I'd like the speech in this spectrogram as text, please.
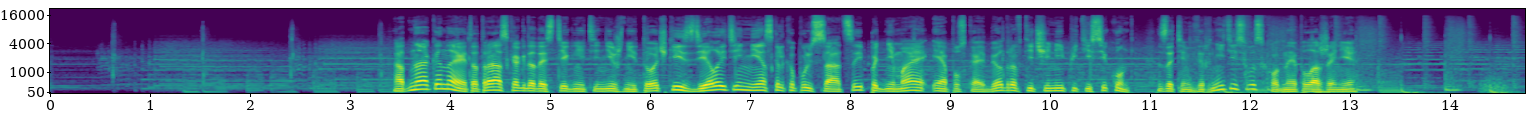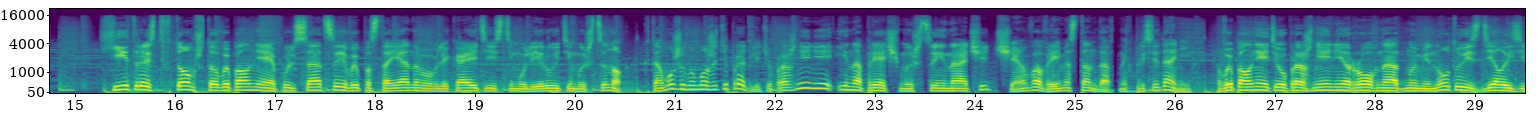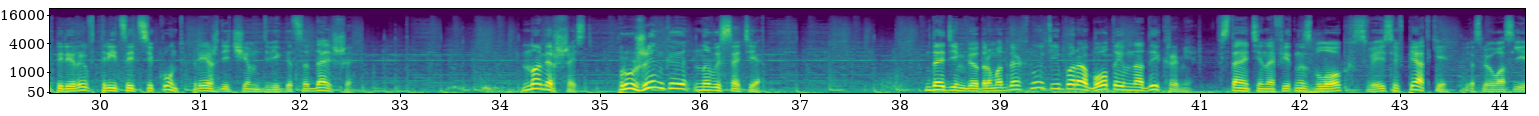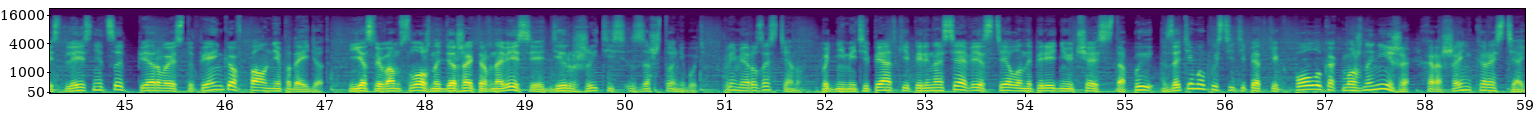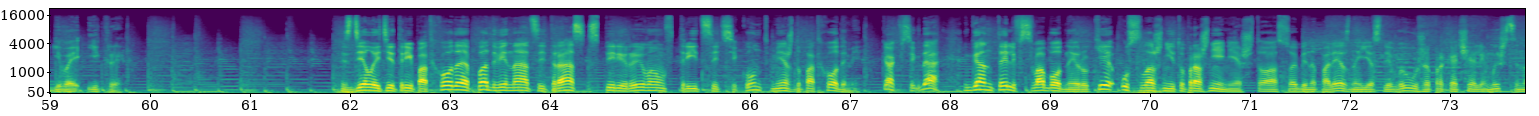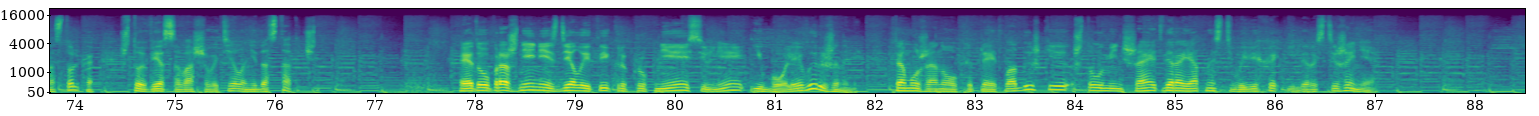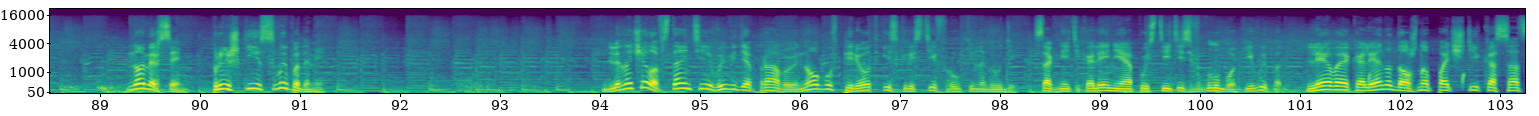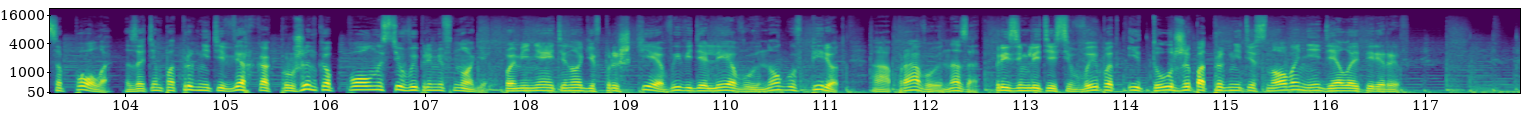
Однако на этот раз, когда достигнете нижней точки, сделайте несколько пульсаций, поднимая и опуская бедра в течение 5 секунд. Затем вернитесь в исходное положение. Хитрость в том, что выполняя пульсации, вы постоянно вовлекаете и стимулируете мышцы ног. К тому же вы можете продлить упражнение и напрячь мышцы иначе, чем во время стандартных приседаний. Выполняйте упражнение ровно одну минуту и сделайте перерыв 30 секунд, прежде чем двигаться дальше. Номер 6. Пружинка на высоте. Дадим бедрам отдохнуть и поработаем над икрами. Встаньте на фитнес-блок, свесив пятки. Если у вас есть лестница, первая ступенька вполне подойдет. Если вам сложно держать равновесие, держитесь за что-нибудь, к примеру, за стену. Поднимите пятки, перенося вес тела на переднюю часть стопы, затем опустите пятки к полу как можно ниже, хорошенько растягивая икры. Сделайте три подхода по 12 раз с перерывом в 30 секунд между подходами. Как всегда, гантель в свободной руке усложнит упражнение, что особенно полезно, если вы уже прокачали мышцы настолько, что веса вашего тела недостаточно. Это упражнение сделает икры крупнее, сильнее и более выраженными. К тому же оно укрепляет лодыжки, что уменьшает вероятность вывиха или растяжения. Номер 7. Прыжки с выпадами. Для начала встаньте, выведя правую ногу вперед и скрестив руки на груди. Согните колени и опуститесь в глубокий выпад. Левое колено должно почти касаться пола. Затем подпрыгните вверх, как пружинка, полностью выпрямив ноги. Поменяйте ноги в прыжке, выведя левую ногу вперед, а правую назад. Приземлитесь в выпад и тут же подпрыгните снова, не делая перерыв.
